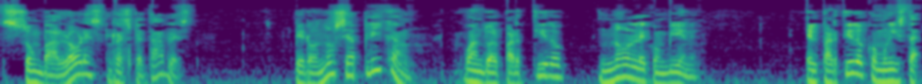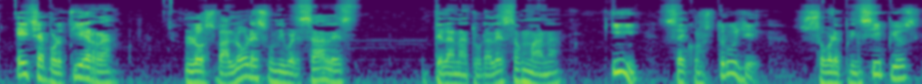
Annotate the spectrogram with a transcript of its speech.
son valores respetables, pero no se aplican cuando al partido no le conviene. El Partido Comunista echa por tierra los valores universales de la naturaleza humana y se construye sobre principios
